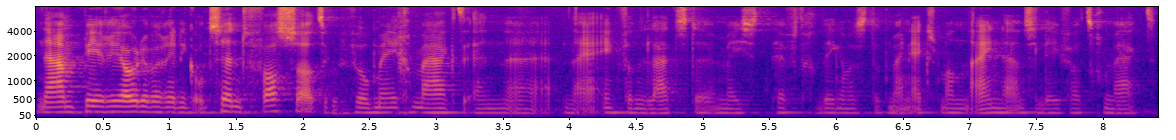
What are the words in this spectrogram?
na een periode waarin ik ontzettend vast zat, ik heb veel meegemaakt. En eh, nou ja, een van de laatste, meest heftige dingen was dat mijn ex-man een einde aan zijn leven had gemaakt.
